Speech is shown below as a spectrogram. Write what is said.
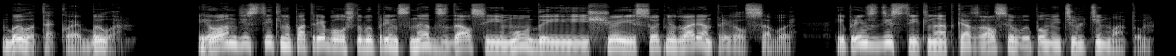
Было такое, было. Иоанн действительно потребовал, чтобы принц Нед сдался ему, да и еще и сотню дворян привел с собой и принц действительно отказался выполнить ультиматум.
